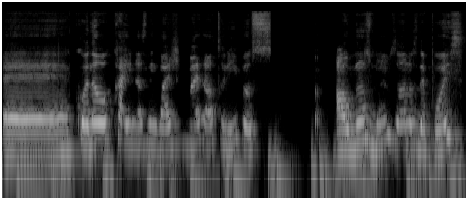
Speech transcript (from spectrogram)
É, quando eu caí nas linguagens de mais alto nível, alguns bons anos depois,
